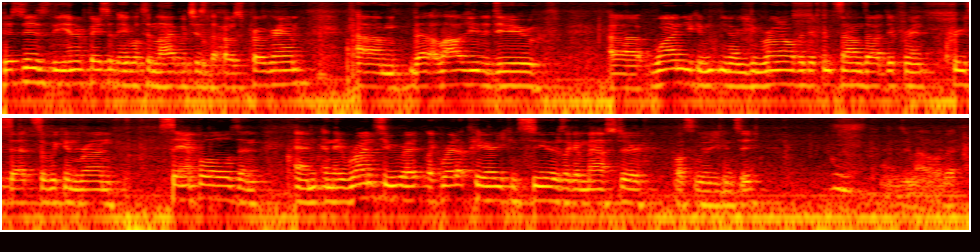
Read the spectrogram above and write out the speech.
This is the interface of Ableton Live, which is the host program um, that allows you to do uh, one. You can you know you can run all the different sounds out, different presets. So we can run samples and and and they run to right like right up here. You can see there's like a master. Well, some of you can see. Zoom out a little bit.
